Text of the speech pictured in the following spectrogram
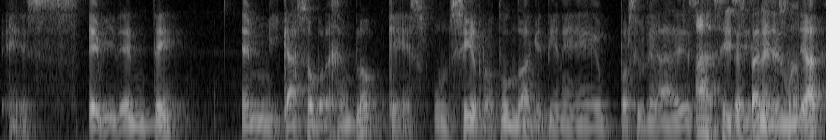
es evidente en mi caso, por ejemplo, que es un sí rotundo a que tiene posibilidades Ah, sí, de sí, estar sí, en el. Mundial,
